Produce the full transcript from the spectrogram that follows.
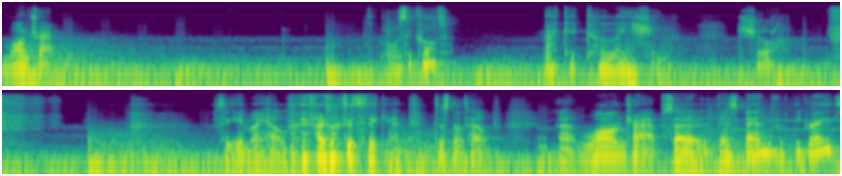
one trap. What was it called? Machicolation. Sure. I think it might help if I looked at it again. It does not help. Uh, one trap. So this bend would be great,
